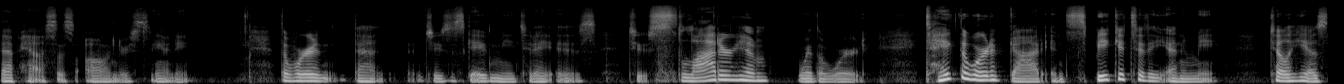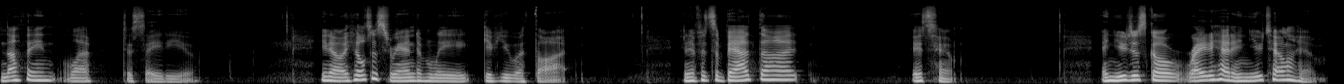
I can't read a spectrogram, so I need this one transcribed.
that passes all understanding. The word that Jesus gave me today is to slaughter him with a word. Take the word of God and speak it to the enemy till he has nothing left to say to you. You know, he'll just randomly give you a thought. And if it's a bad thought, it's him. And you just go right ahead and you tell him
